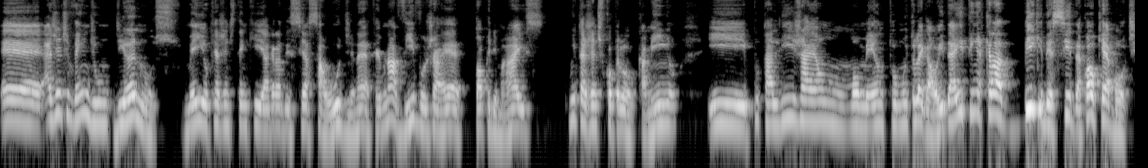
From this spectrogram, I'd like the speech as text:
É, a gente vem de, um, de anos, meio que a gente tem que agradecer a saúde, né? Terminar vivo já é top demais. Muita gente ficou pelo caminho. E, puta, ali já é um momento muito legal. E daí tem aquela big descida, qual que é, Bolt?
